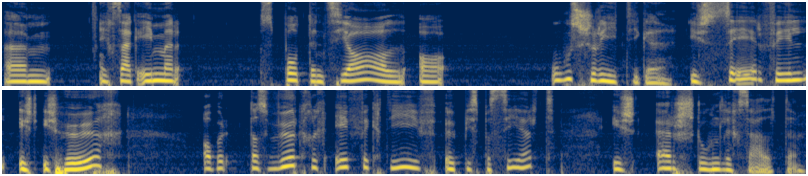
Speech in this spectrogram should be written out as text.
Ähm, ich sage immer, das Potenzial an Ausschreitungen ist sehr viel, ist, ist hoch, aber dass wirklich effektiv etwas passiert, ist erstaunlich selten.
